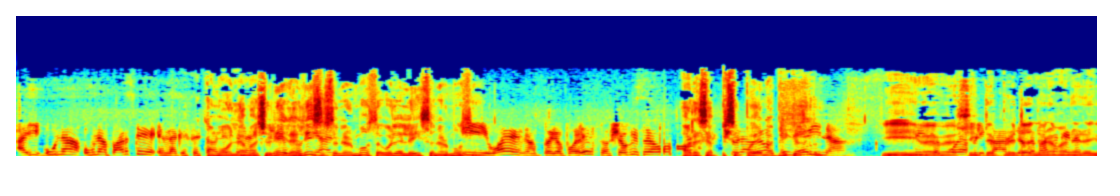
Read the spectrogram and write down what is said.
Hay una una parte en la que se establece Como la mayoría de las leyes son hermosas, vos las leís son hermosas. Y bueno, pero por eso, yo que soy Ahora, ¿se- se pueden aplicar? Divina. Sí, Sí, se puede se aplicar. interpretan Lo que de pasa una es que manera necesitas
